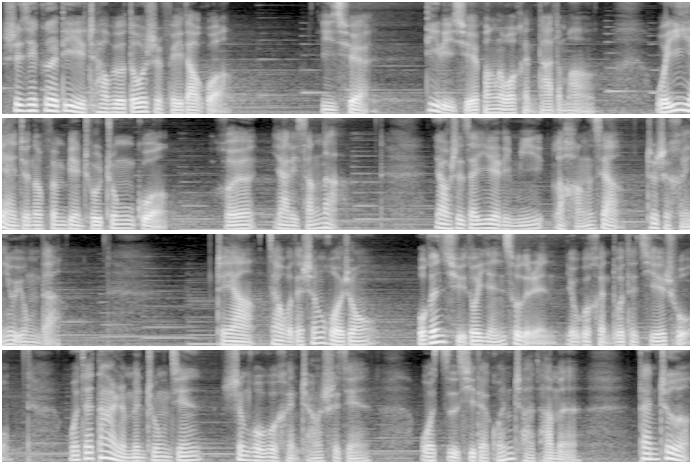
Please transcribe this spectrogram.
世界各地差不多都是飞到过。的确，地理学帮了我很大的忙，我一眼就能分辨出中国和亚利桑那。要是在夜里迷了航向，这是很有用的。这样，在我的生活中，我跟许多严肃的人有过很多的接触。我在大人们中间生活过很长时间，我仔细地观察他们，但这。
